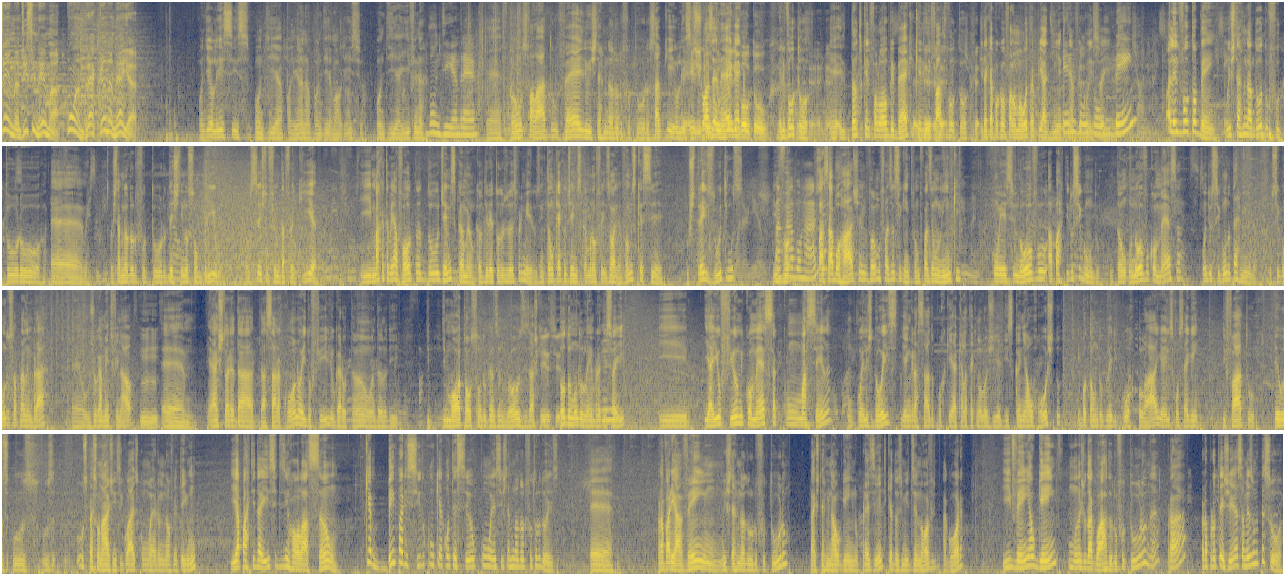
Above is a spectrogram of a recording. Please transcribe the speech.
Cena de Cinema, com André Cananeia. Bom dia, Ulisses. Bom dia, Poliana. Bom dia, Maurício. Bom dia, Ivna. Bom dia, André. É, vamos falar do velho Exterminador do Futuro. Sabe que Ulisses Ele Schwarzenegger. voltou. Ele voltou. É, ele- tanto que ele falou I'll be back, que ele de fato voltou. E daqui a pouco eu vou falar uma outra piadinha que tem a Ele ver com isso voltou aí. bem. Olha, ele voltou bem. O Exterminador do Futuro. É, o Exterminador do Futuro Destino Sombrio é o sexto filme da franquia. E marca também a volta do James Cameron, que é o diretor dos dois primeiros. Então o que é que o James Cameron fez? Olha, vamos esquecer os três últimos. e Passar a borracha. Passar a borracha e vamos fazer o seguinte: vamos fazer um link com esse novo a partir do segundo. Então o novo começa onde o segundo termina. O segundo, só para lembrar, é o julgamento final. Uhum. É, é a história da, da Sarah Connor e do filho, o garotão, andando de, de, de moto ao som do Guns N' Roses. Acho que Isso, isso. todo mundo lembra disso aí. E, e aí o filme começa com uma cena com, com eles dois. E é engraçado porque é aquela tecnologia de escanear o rosto e botar um dublê de corpo lá. E aí eles conseguem, de fato, ter os, os, os, os personagens iguais como eram em 91. E a partir daí se desenrola a ação, que é bem parecido com o que aconteceu com esse Exterminador do Futuro 2. É, para variar, vem um, Exterminador do Futuro para exterminar alguém no presente, que é 2019 agora, e vem alguém, um anjo da guarda do futuro, né, para para proteger essa mesma pessoa.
